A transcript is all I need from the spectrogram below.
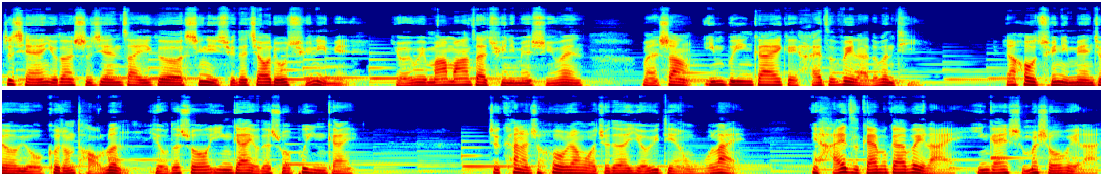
之前有段时间，在一个心理学的交流群里面，有一位妈妈在群里面询问晚上应不应该给孩子喂奶的问题，然后群里面就有各种讨论，有的说应该，有的说不应该。这看了之后，让我觉得有一点无奈。你孩子该不该喂奶，应该什么时候喂奶，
